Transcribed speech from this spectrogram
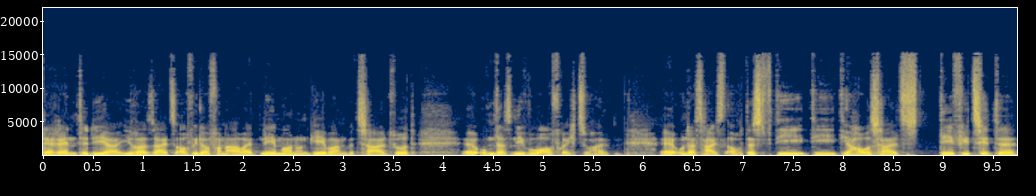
der Rente, die ja ihrerseits auch wieder von Arbeitnehmern und Gebern bezahlt wird, äh, um das Niveau aufrechtzuerhalten. Äh, und das heißt auch, dass die, die, die Haushaltsdefizite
